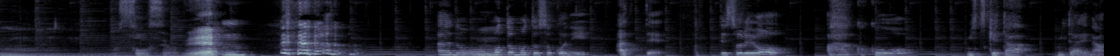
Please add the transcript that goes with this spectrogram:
うん。うん。そうっすよね。うん あの、うんもともとそこにあってでそれをああここを見つけたみたいな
